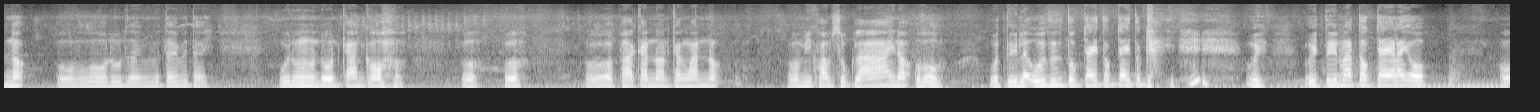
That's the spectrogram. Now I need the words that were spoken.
นเนาะโอ้โหดูเตยไม่เตยไม่เตยอุ้ยโดนโดนการคอ โอ้โอ้โอ้พากันนอนกลางวันเนาะโอ้มีความสุขหลายเนาะโอ้โอ้ตื่นแล้วโอ้ตกใจตกใจตกใจอุ้ยอุ้ยตื่นมาตกใจอะไรโอบโอ้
